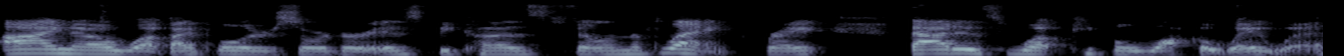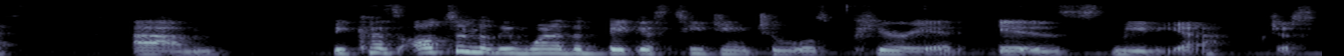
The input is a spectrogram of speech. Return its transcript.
i know what bipolar disorder is because fill in the blank right that is what people walk away with um, because ultimately one of the biggest teaching tools period is media just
